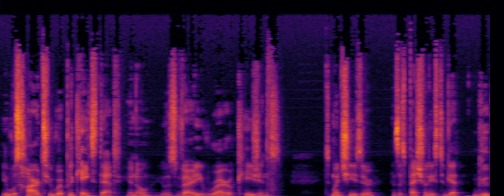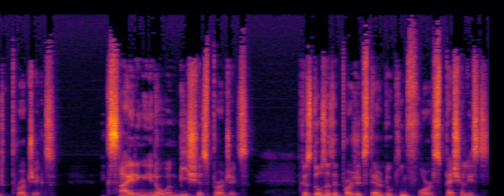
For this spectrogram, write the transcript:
it was hard to replicate that, you know? It was very rare occasions. It's much easier as a specialist to get good projects, exciting, you know, ambitious projects. Because those are the projects they're looking for specialists.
